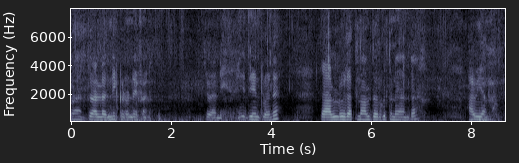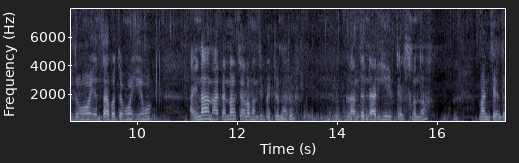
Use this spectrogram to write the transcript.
వాళ్ళన్నీ రాళ్ళన్నీ ఇక్కడ ఉన్నాయి ఫ్రెండ్స్. చూడండి దీంట్లోనే రాళ్ళు రత్నాలు దొరుకుతున్నాయంట. అవి ఎంత నిజమో ఎంత అబద్ధమో ఏమో. అయినా నాకన్నా చాలామంది పెట్టున్నారు. వాళ్ళందరినీ అడిగి తెలుసుకుందాం. మంచి ఏందో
